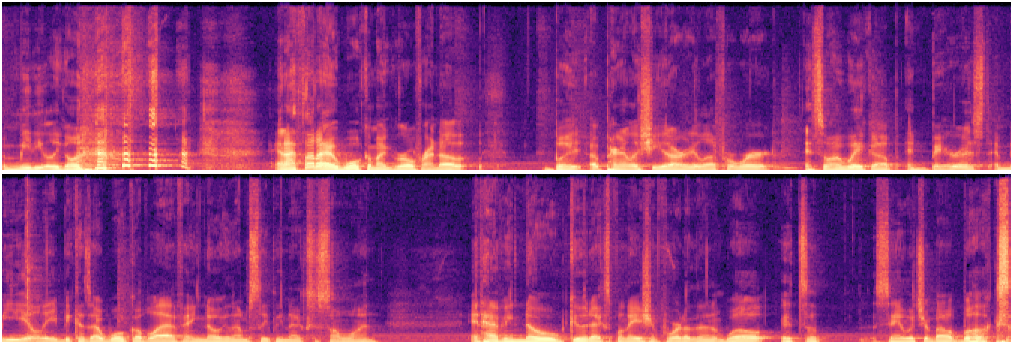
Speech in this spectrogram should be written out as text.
immediately going, and I thought I had woken my girlfriend up, but apparently she had already left for work. And so I wake up embarrassed immediately because I woke up laughing, knowing that I'm sleeping next to someone, and having no good explanation for it other than, well, it's a sandwich about books.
